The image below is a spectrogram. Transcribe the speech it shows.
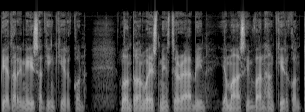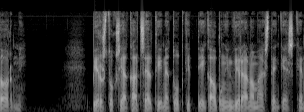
Pietarin Iisakin kirkon, Lontoon Westminster Abbeyn ja Maasin vanhan kirkon torni. Pirustuksia katseltiin ja tutkittiin kaupungin viranomaisten kesken,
